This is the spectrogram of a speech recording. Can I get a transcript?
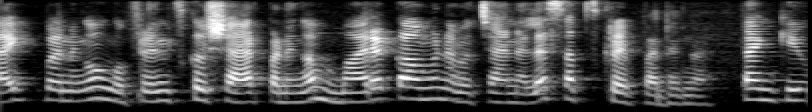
லைக் பண்ணுங்கள் உங்கள் ஃப்ரெண்ட்ஸ்க்கு ஷேர் பண்ணுங்கள் மறக்காமல் நம்ம சேனலை சப்ஸ்கிரைப் பண்ணுங்கள் தேங்க்யூ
